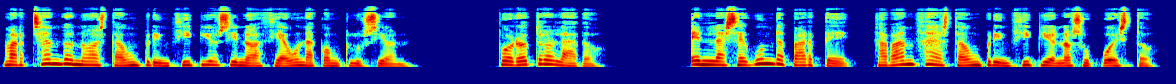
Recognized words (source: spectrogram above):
marchando no hasta un principio sino hacia una conclusión. Por otro lado, en la segunda parte, avanza hasta un principio no supuesto,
